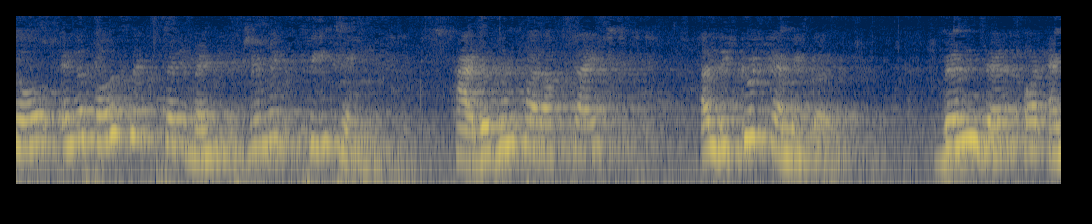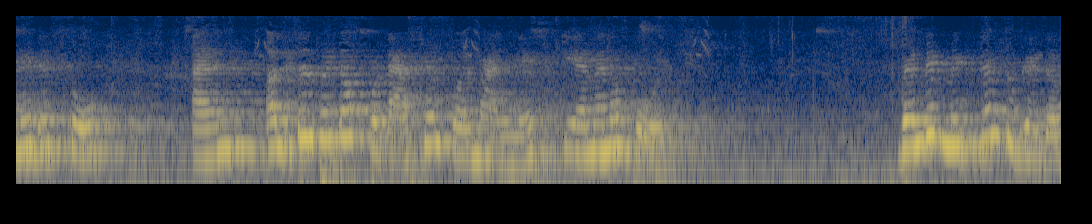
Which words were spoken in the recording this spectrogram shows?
So, in the first experiment, we mixed three things. Hydrogen peroxide, a liquid chemical, Vim gel or any dish soap, and a little bit of potassium permanganate, KMNO4. When we mix them together,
